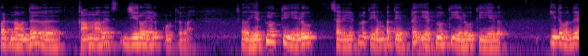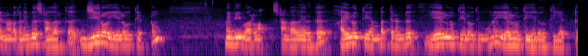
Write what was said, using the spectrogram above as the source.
பட் நான் வந்து காமனாகவே ஜீரோ ஏழு கொடுத்துருக்குறேன். ஸோ எட்நூற்றி எழு சாரி எட்நூற்றி எண்பத்தி எட்டு எட்நூற்றி எழுபத்தி ஏழு இது வந்து என்னோடய கணிப்பு ஸ்ட்ராங்காக இருக்குது ஜீரோ எழுபத்தி எட்டும் மேபி வரலாம். ஸ்ட்ராங்காகவே இருக்குது ஐநூற்றி எண்பத்தி ரெண்டு ஏழ்நூற்றி எழுபத்தி மூணு ஏழ்நூற்றி எழுபத்தி எட்டு.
